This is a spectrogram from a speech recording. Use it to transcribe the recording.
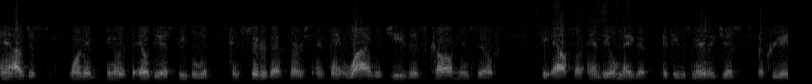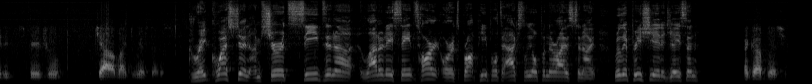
and I just wanted, you know, if the LDS people would consider that verse and think, why would Jesus call himself the Alpha and the Omega if he was merely just a created spiritual child like the rest of us? Great question. I'm sure it's seeds in a Latter day Saint's heart, or it's brought people to actually open their eyes tonight. Really appreciate it, Jason. God bless you.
